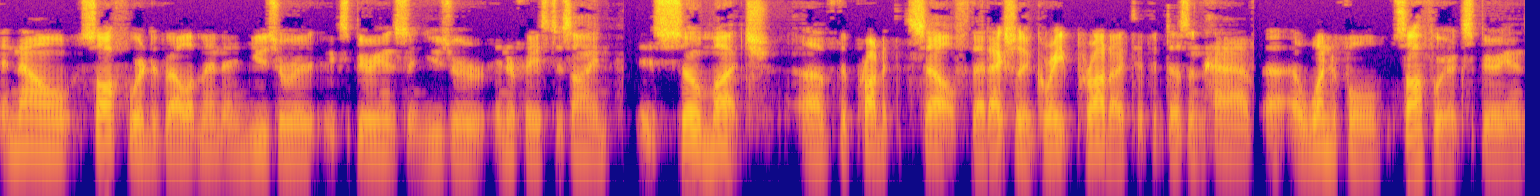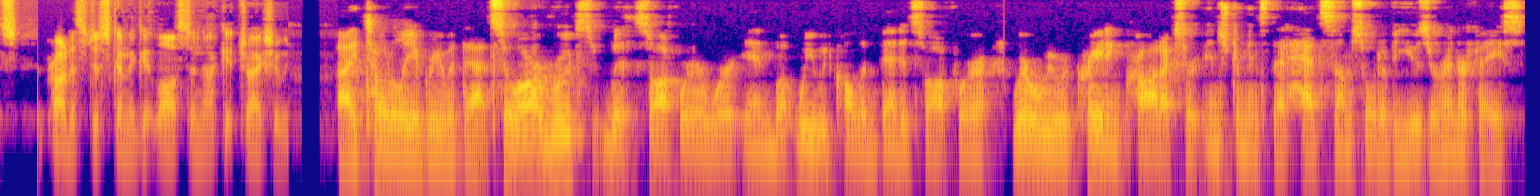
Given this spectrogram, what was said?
And now software development and user experience and user interface design is so much of the product itself. That actually a great product, if it doesn't have a, a wonderful software experience, the product's just going to get lost and not get traction. I totally agree with that. So our roots with software were in what we would call embedded software, where we were creating products or instruments that had some sort of a user interface.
